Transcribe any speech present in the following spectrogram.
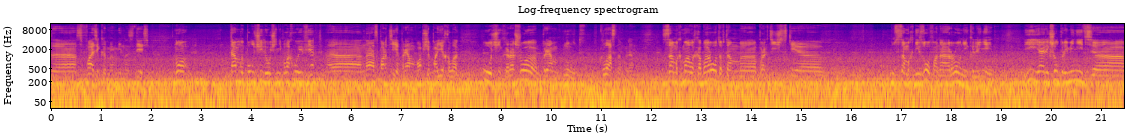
э, с фазиками именно здесь. Но там мы получили очень неплохой эффект э, на спорте. Прям вообще поехало очень хорошо. Прям, ну, классно, блин. С самых малых оборотов там э, практически э, самых низов она ровненько линейна. И я решил применить э,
